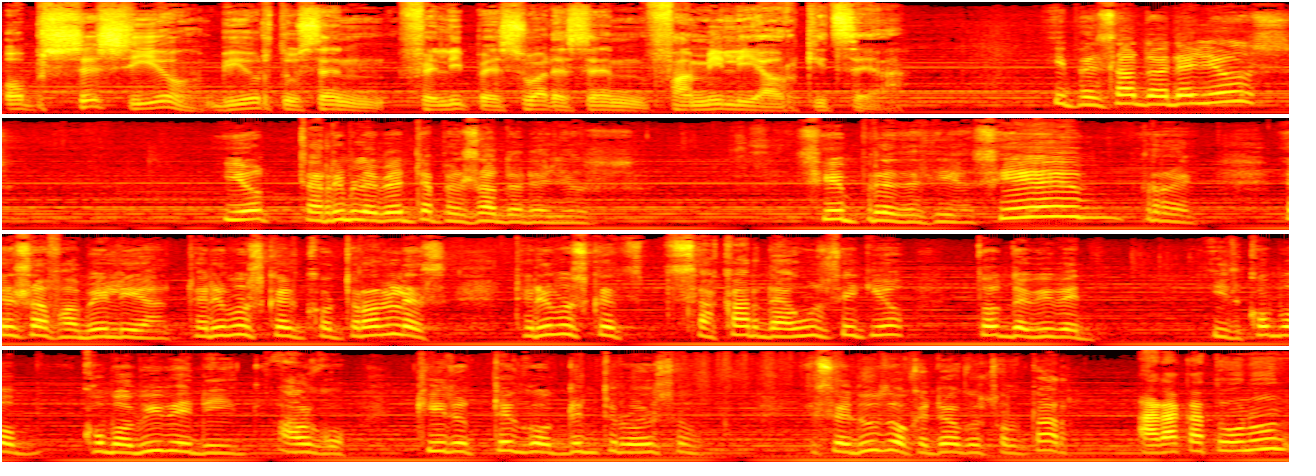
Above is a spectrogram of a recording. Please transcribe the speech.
obsesio bihurtu zen Felipe Suarezen familia aurkitzea. Y pensando en ellos, yo terriblemente pensando en ellos. Siempre decía, siempre esa familia, tenemos que encontrarles, tenemos que sacar de algún sitio donde viven y cómo, cómo viven y algo. Quiero, tengo dentro de eso, ese nudo que tengo que soltar. Arakatu nun,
